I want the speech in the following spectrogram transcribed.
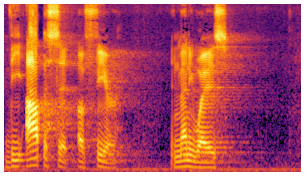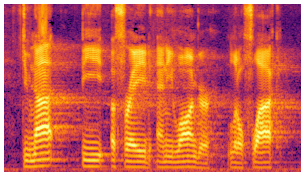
the opposite of fear in many ways. Do not be afraid any longer, little flock,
